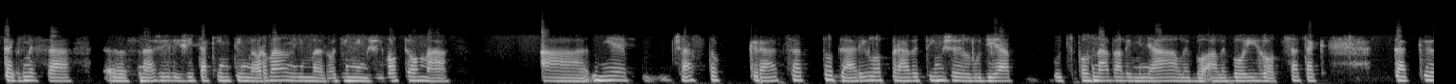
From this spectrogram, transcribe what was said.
tak sme sa uh, snažili žiť takým tým normálnym rodinným životom a a nie častokrát sa to darilo práve tým, že ľudia buď spoznávali mňa alebo, alebo ich otca, tak, tak e,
